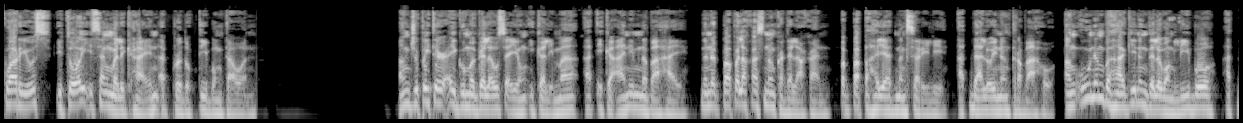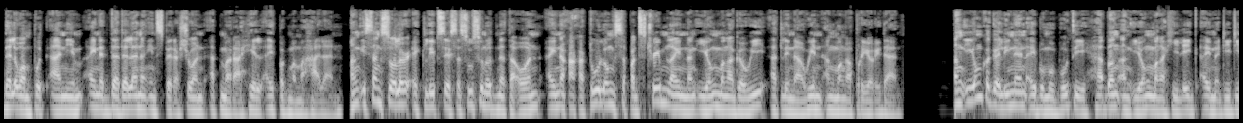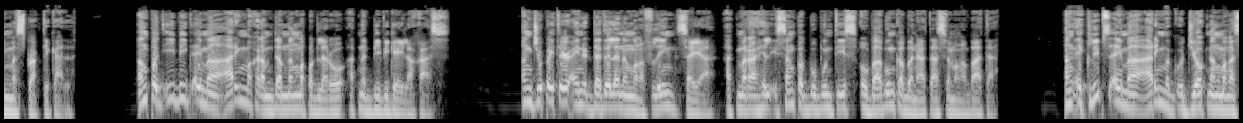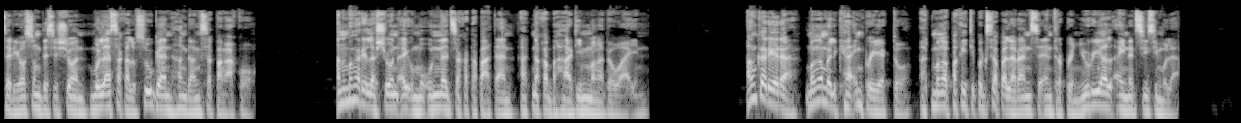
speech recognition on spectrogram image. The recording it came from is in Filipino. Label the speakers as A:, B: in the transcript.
A: Aquarius, ito ay isang malikhain at produktibong taon. Ang Jupiter ay gumagalaw sa iyong ikalima at ikaanim na bahay na nagpapalakas ng kadalakan, pagpapahayag ng sarili at daloy ng trabaho. Ang unang bahagi ng 2026 ay nagdadala ng inspirasyon at marahil ay pagmamahalan. Ang isang solar eclipse sa susunod na taon ay nakakatulong sa pag-streamline ng iyong mga gawi at linawin ang mga prioridad. Ang iyong kagalingan ay bumubuti habang ang iyong mga hilig ay magiging mas praktikal. Ang pag-ibig ay maaaring makaramdam ng mapaglaro at nagbibigay lakas. Ang Jupiter ay nagdadala ng mga fling, saya, at marahil isang pagbubuntis o bagong kabanata sa mga bata. Ang eclipse ay maaaring mag-udyok ng mga seryosong desisyon mula sa kalusugan hanggang sa pangako. Ang mga relasyon ay umuunlad sa katapatan at nakabahaging mga gawain. Ang karera, mga malikhaing proyekto, at mga pakikipagsapalaran sa entrepreneurial ay nagsisimula.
